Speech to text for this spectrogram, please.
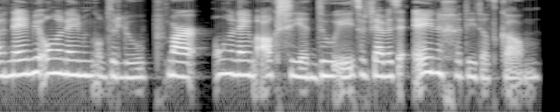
Uh, neem je onderneming op de loop. Maar onderneem actie en doe iets, want jij bent de enige die dat kan.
